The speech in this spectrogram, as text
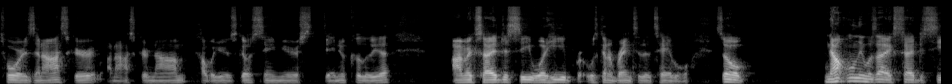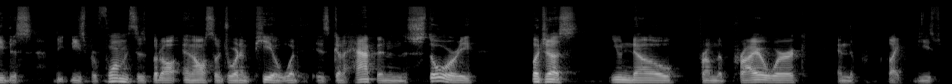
towards an Oscar, an Oscar nom a couple years ago, same year as Daniel Kaluuya. I'm excited to see what he was going to bring to the table. So not only was I excited to see this these performances, but all, and also Jordan Peele, what is going to happen in the story, but just you know from the prior work and the like these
